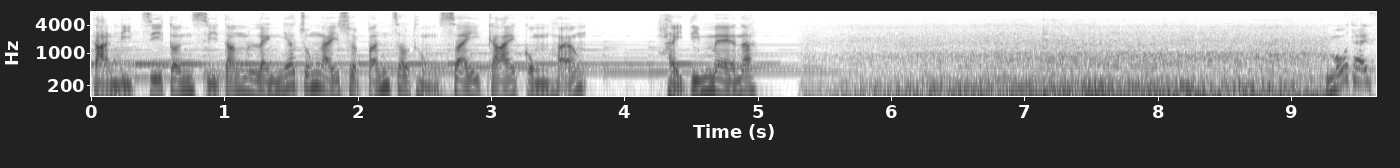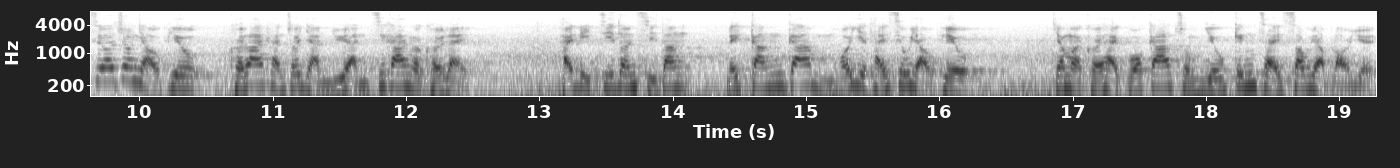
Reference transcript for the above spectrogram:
但列支敦士登另一種藝術品就同世界共享，係啲咩呢？唔好睇少一張郵票，佢拉近咗人與人之間嘅距離。喺列支敦士登，你更加唔可以睇少郵票，因為佢係國家重要經濟收入來源。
